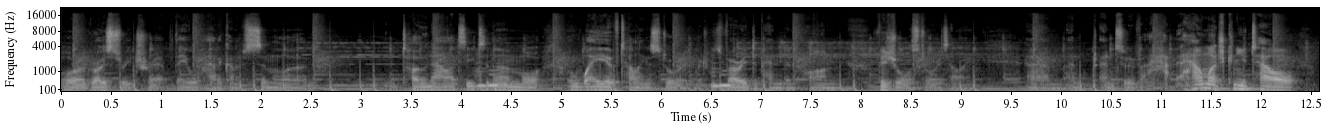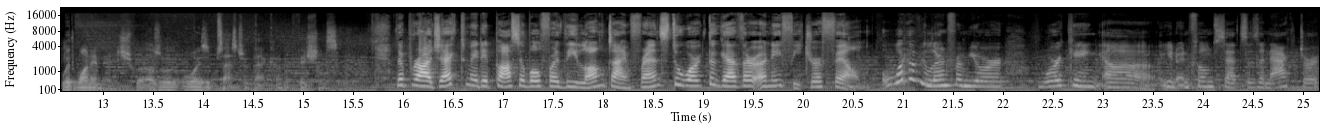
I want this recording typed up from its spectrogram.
or a grocery trip, they all had a kind of similar tonality to mm-hmm. them or a way of telling a story, which was mm-hmm. very dependent on visual storytelling. Um, and, and sort of how much can you tell with one image? Well, I was always obsessed with that kind of efficiency. The project made it possible for the longtime friends to work together on a feature film. What have you learned from your working, uh, you know, in film sets as an actor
